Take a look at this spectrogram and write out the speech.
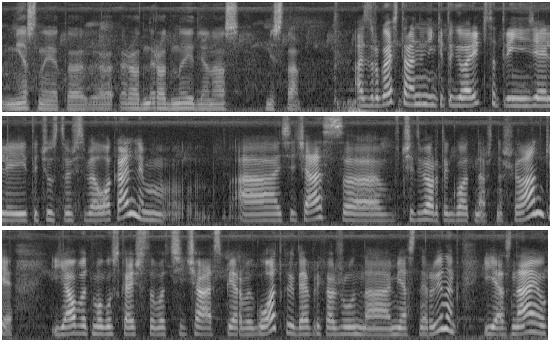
местные. Это родные для нас места. А с другой стороны, Никита говорит, что три недели, и ты чувствуешь себя локальным, а сейчас э, четвертый год наш на Шри-Ланке, я вот могу сказать, что вот сейчас первый год, когда я прихожу на местный рынок, и я знаю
